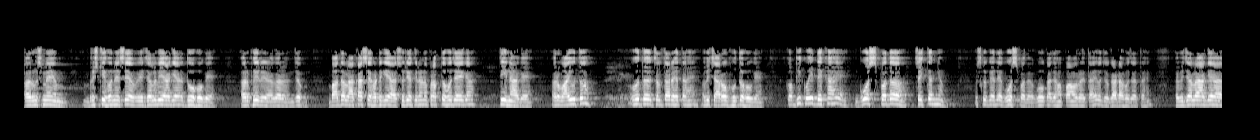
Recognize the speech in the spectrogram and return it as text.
और उसमें वृष्टि होने से अभी जल भी आ गया, दो हो गए। और फिर अगर जब बादल आकाश से हट गया, सूर्य किरण प्राप्त हो जाएगा, तीन आ गए। और वायु तो वो तो चलता रहता है, अभी चारों भूत हो गए। कभी कोई देखा है? गोस्पद चैतन्यम। उसको कहते हैं गोस्पद। गो का जहाँ पाँव रहता है, वो जो गाढ़ा हो जाता है। कभी जल आ गया,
